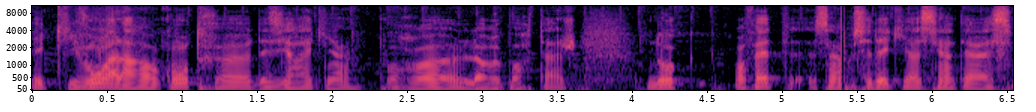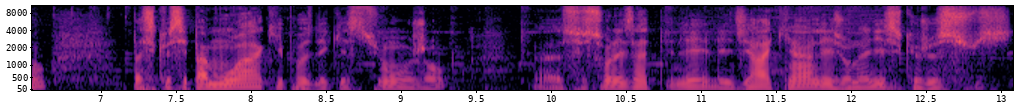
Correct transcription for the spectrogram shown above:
et qui vont à la rencontre euh, des Irakiens pour euh, leur reportage. Donc, en fait, c'est un procédé qui est assez intéressant parce que c'est pas moi qui pose les questions aux gens, euh, ce sont les, Irakiens, les journalistes que je suis.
